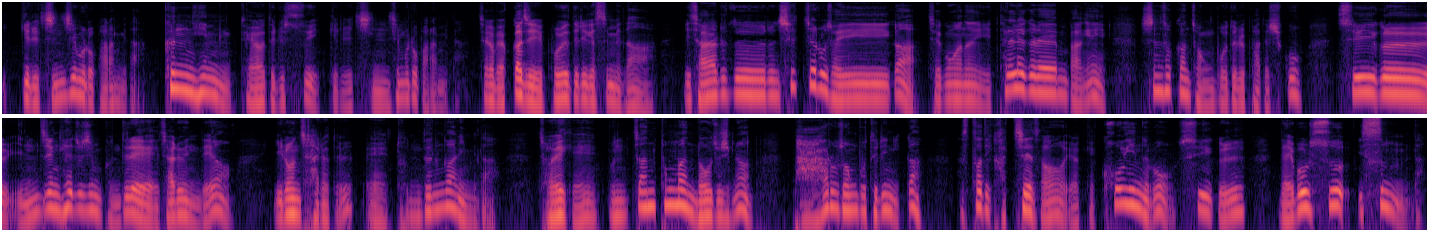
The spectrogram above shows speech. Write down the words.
있기를 진심으로 바랍니다. 큰 힘 되어드릴 수 있기를 진심으로 바랍니다. 제가 몇 가지 보여드리겠습니다. 이 자료들은 실제로 저희가 제공하는 이 텔레그램 방에 신속한 정보들을 받으시고 수익을 인증해 주신 분들의 자료인데요. 이런 자료들, 예, 돈 드는 거 아닙니다. 저에게 문자 한 통만 넣어주시면 바로 정보 드리니까 스터디 같이 해서 이렇게 코인으로 수익을 내볼 수 있습니다.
